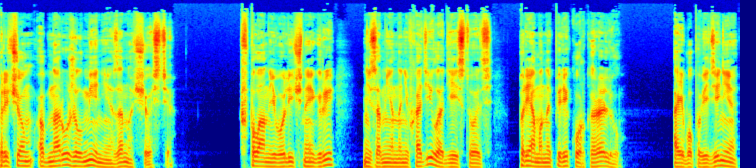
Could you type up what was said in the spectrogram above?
Причем обнаружил менее заносчивости. В план его личной игры, несомненно, не входило действовать прямо наперекор королю, а его поведение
